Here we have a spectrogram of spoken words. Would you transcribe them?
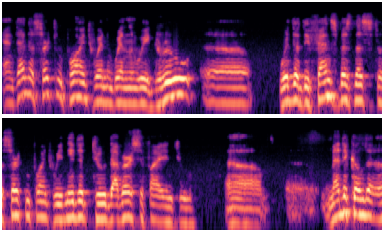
and then a certain point when, when we grew uh, with the defense business to a certain point, we needed to diversify into uh, uh, medical uh,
